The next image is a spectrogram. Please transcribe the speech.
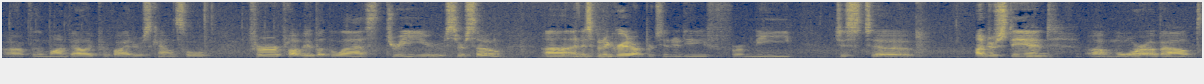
uh, for the Mon Valley Providers Council for probably about the last three years or so. Uh, and it's been a great opportunity for me just to understand uh, more about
